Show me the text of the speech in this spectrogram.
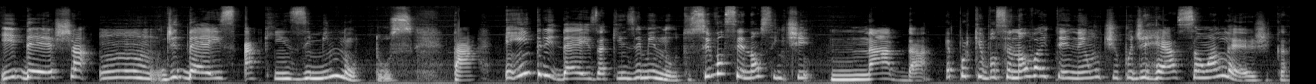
e deixa um de 10 a 15 minutos, tá? Entre 10 a 15 minutos. Se você não sentir nada, é porque você não vai ter nenhum tipo de reação alérgica.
